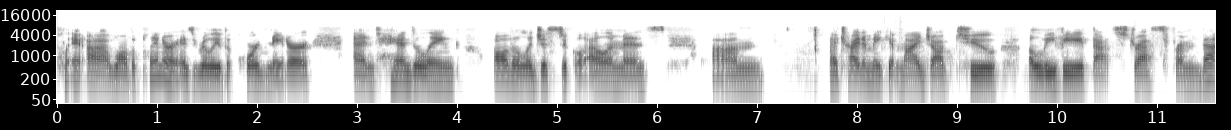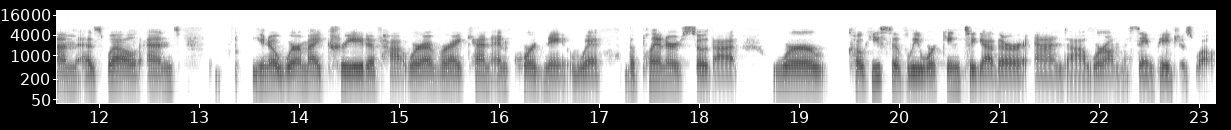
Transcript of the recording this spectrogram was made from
plan uh, while the planner is really the coordinator and handling all the logistical elements um, I try to make it my job to alleviate that stress from them as well and you know wear my creative hat wherever I can and coordinate with the planners so that we're cohesively working together and uh, we're on the same page as well.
